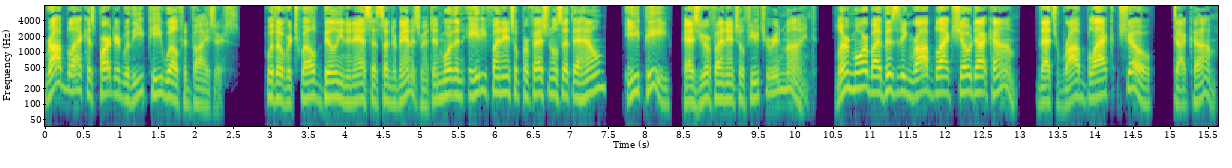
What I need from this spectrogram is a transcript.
Rob Black has partnered with EP Wealth Advisors. With over 12 billion in assets under management and more than 80 financial professionals at the helm, EP has your financial future in mind. Learn more by visiting robblackshow.com. That's robblackshow.com.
